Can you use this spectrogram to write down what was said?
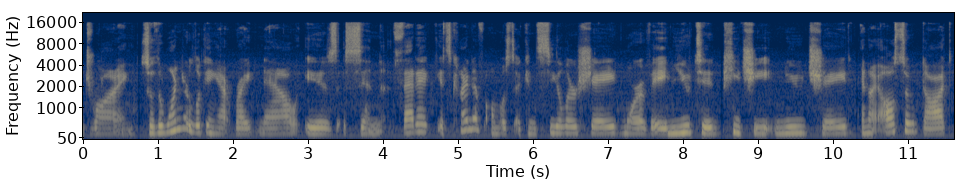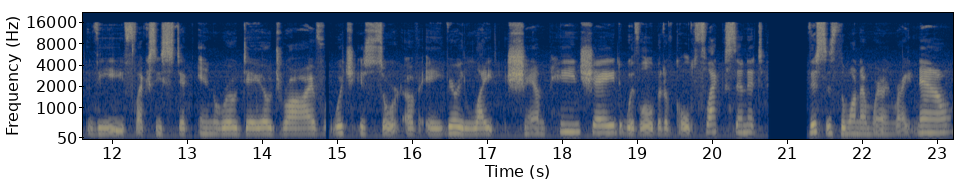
drying. So the one you're looking at right now is synthetic. It's kind of almost a concealer shade, more of a muted peachy nude shade. And I also got the Flexi Stick in Rodeo Drive, which is sort of a very light champagne shade with a little bit of gold flecks in it. This is the one I'm wearing right now.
